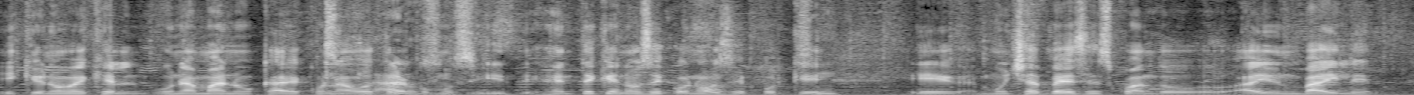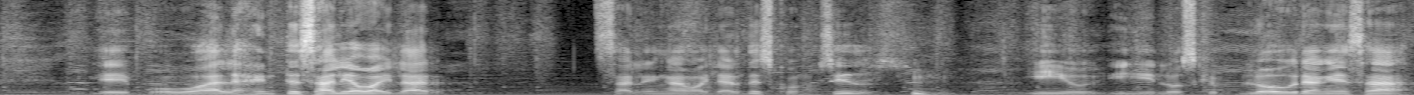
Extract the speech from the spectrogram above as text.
y que uno ve que una mano cae con la Sí, otra, claro, como sí, si gente que no se conoce, porque Sí. eh, muchas veces cuando hay un baile eh, o a la gente sale a bailar, salen a bailar desconocidos. y, y los que logran esa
